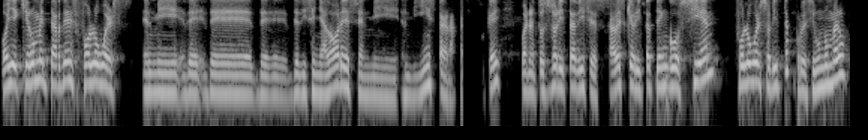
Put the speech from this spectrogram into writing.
Oye, quiero aumentar de followers en mi, de, de, de, de diseñadores en mi, en mi Instagram. Ok, bueno, entonces ahorita dices, ¿sabes que ahorita tengo 100 followers ahorita, por decir un número,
